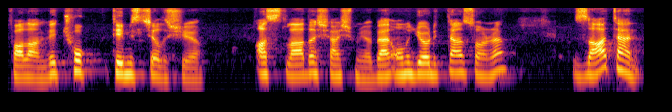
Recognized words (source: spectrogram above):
falan ve çok temiz çalışıyor. Asla da şaşmıyor. Ben onu gördükten sonra zaten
